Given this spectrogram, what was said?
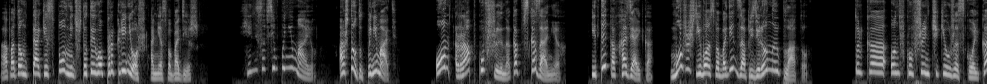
а потом так исполнит, что ты его проклянешь, а не освободишь. Я не совсем понимаю. А что тут понимать? Он раб кувшина, как в сказаниях. И ты, как хозяйка, можешь его освободить за определенную плату. Только он в кувшинчике уже сколько?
